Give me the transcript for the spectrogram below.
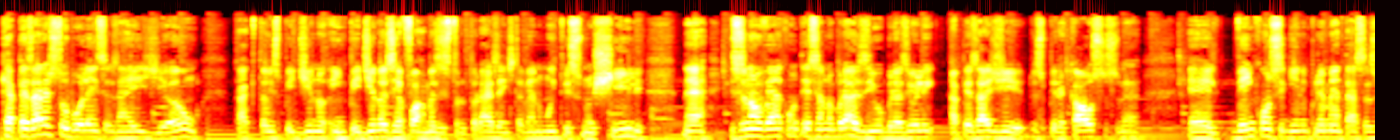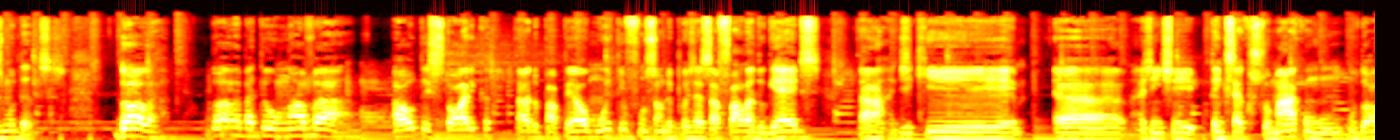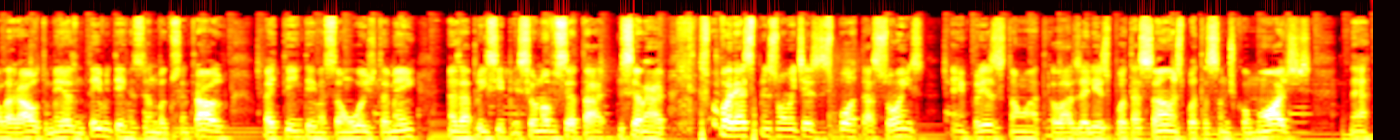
que apesar das turbulências na região, tá, que estão impedindo, impedindo as reformas estruturais, a gente está vendo muito isso no Chile, né? Isso não vem acontecendo no Brasil. O Brasil, ele, apesar de dos percalços, né, é, vem conseguindo implementar essas mudanças. Dólar, dólar bateu nova alta histórica tá, do papel, muito em função depois dessa fala do Guedes, tá, de que uh, a gente tem que se acostumar com o dólar alto mesmo. Teve intervenção no Banco Central, vai ter intervenção hoje também, mas a princípio esse é o novo cenário. Isso favorece principalmente as exportações, né, empresas estão atreladas ali à exportação, exportação de commodities, né?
